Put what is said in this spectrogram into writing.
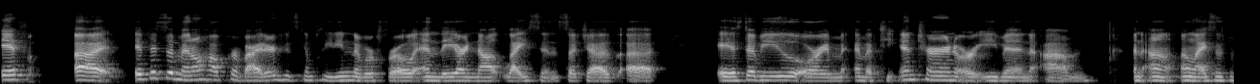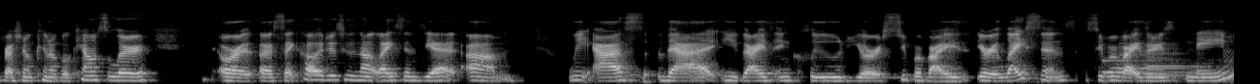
If uh, if it's a mental health provider who's completing the referral and they are not licensed, such as a ASW or MFT intern or even um, an unlicensed professional clinical counselor or a psychologist who's not licensed yet, um, we ask that you guys include your supervise your licensed supervisor's name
